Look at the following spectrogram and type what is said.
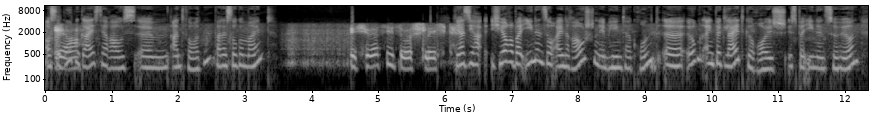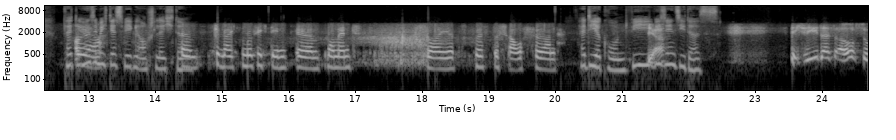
aus dem ja. guten Geist heraus ähm, antworten. War das so gemeint? Ich höre Sie so schlecht. Ja, Sie, ich höre bei Ihnen so ein Rauschen im Hintergrund. Äh, irgendein Begleitgeräusch ist bei Ihnen zu hören. Vielleicht oh, hören ja. Sie mich deswegen auch schlechter. Ähm, vielleicht muss ich den äh, Moment. So, jetzt müsste es aufhören. Herr Diakon, wie, ja. wie sehen Sie das? Ich sehe das auch so.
